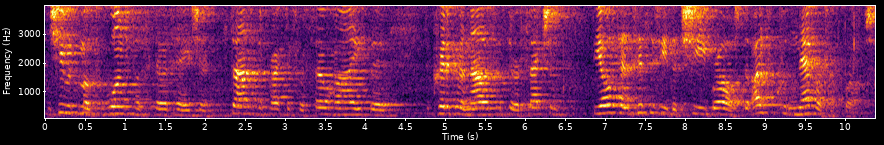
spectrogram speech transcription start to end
And she was the most wonderful facilitator. The standards of practice were so high, the, the critical analysis, the reflection, the authenticity that she brought that I could never have brought.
